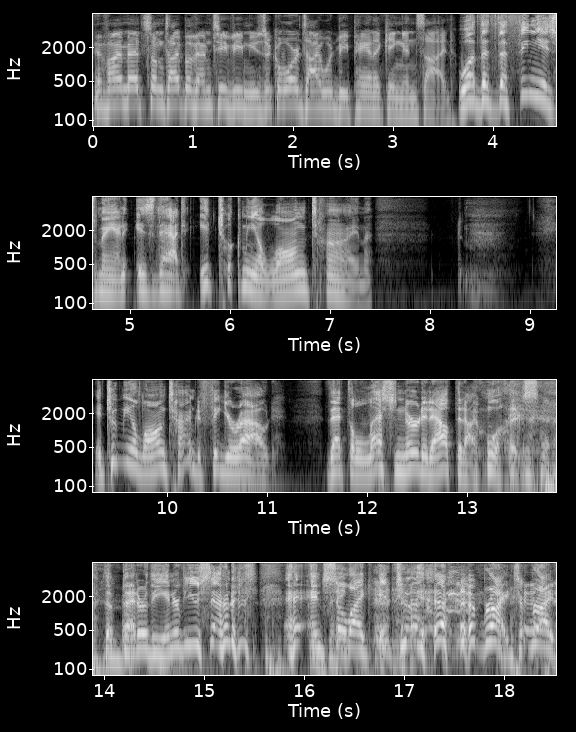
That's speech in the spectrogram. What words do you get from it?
If I met some type of MTV Music Awards, I would be panicking inside. Well, the, the thing is, man, is that it took me a long time. It took me a long time to figure out that the less nerded out that I was, the better the interview sounded. And, and so, like, it took, right, right.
